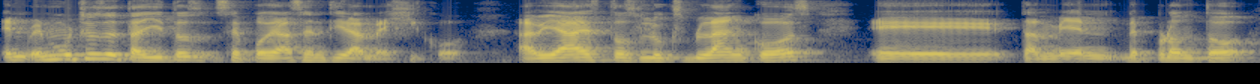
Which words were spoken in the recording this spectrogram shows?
en, muchos detallitos se podía sentir a México. Había estos looks blancos, eh, también de pronto,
